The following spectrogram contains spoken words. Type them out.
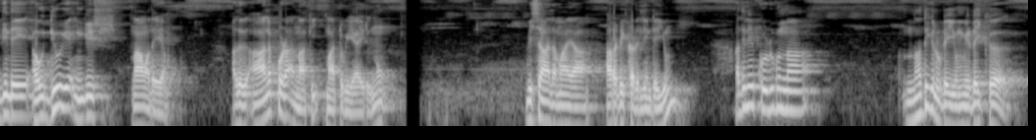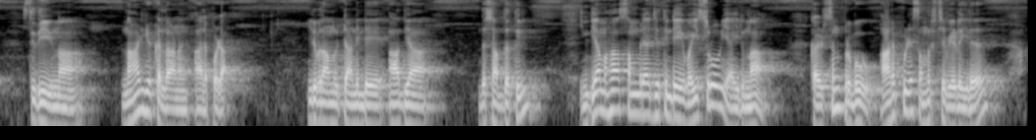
ഇതിന്റെ ഔദ്യോഗിക ഇംഗ്ലീഷ് നാമധേയം അത് ആലപ്പുഴ എന്നാക്കി മാറ്റുകയായിരുന്നു. വിശാലമായ അറബിക്കടലിന്റെയും അതിലേക്കൊഴുകുന്ന നദികളുടെയും ഇടയ്ക്ക് സ്ഥിതി ചെയ്യുന്ന നാഴികക്കല്ലാണ് ആലപ്പുഴ. ഇരുപതാം നൂറ്റാണ്ടിന്റെ ആദ്യ ദശാബ്ദത്തിൽ ഇന്ത്യ മഹാസാമ്രാജ്യത്തിന്റെ വൈസ്രോയിയായിരുന്ന കഴ്സൺ പ്രഭു ആലപ്പുഴ സന്ദർശിച്ച വേളയിൽ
